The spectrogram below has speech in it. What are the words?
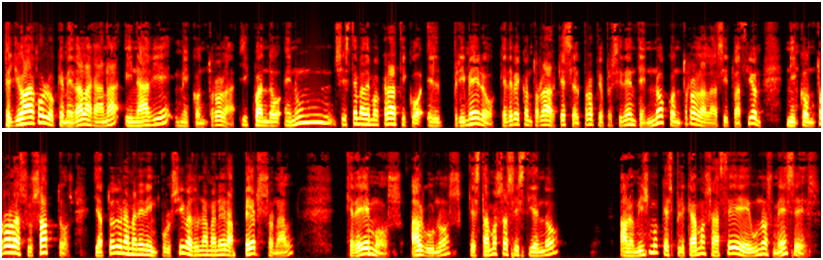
pero yo hago lo que me da la gana y nadie me controla. Y cuando en un sistema democrático el primero que debe controlar, que es el propio presidente, no controla la situación ni controla sus actos y actúa de una manera impulsiva, de una manera personal, creemos algunos que estamos asistiendo a lo mismo que explicamos hace unos meses.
